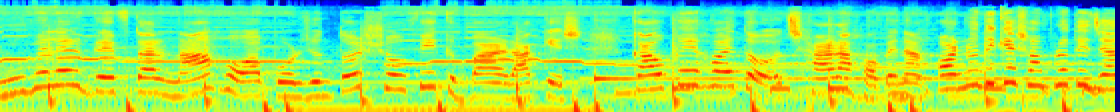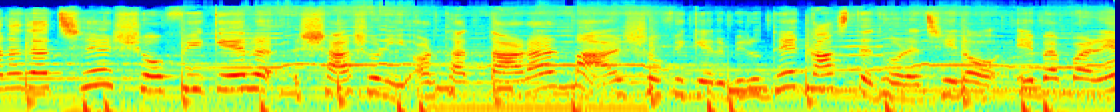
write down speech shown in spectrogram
রুবেলের গ্রেফতার না হওয়া পর্যন্ত শফিক বা রাকেশ কাউকে হয়তো ছাড়া হবে না। অন্যদিকে সম্প্রতি জানা যাচ্ছে, শফিকের শাশুড়ি, অর্থাৎ তারার মা, শফিকের বিরুদ্ধে কাস্তে ধরেছিল। এ ব্যাপারে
